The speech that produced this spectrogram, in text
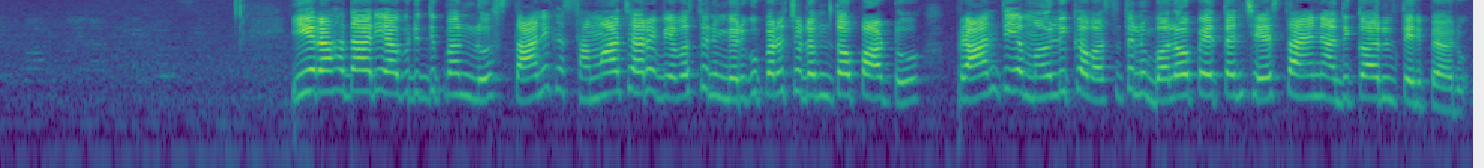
ఈ రహదారి అభివృద్ధి పనులు స్థానిక సమాచార వ్యవస్థను మెరుగుపరచడంతో పాటు ప్రాంతీయ మౌలిక వసతులను బలోపేతం చేస్తాయని అధికారులు తెలిపారు.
